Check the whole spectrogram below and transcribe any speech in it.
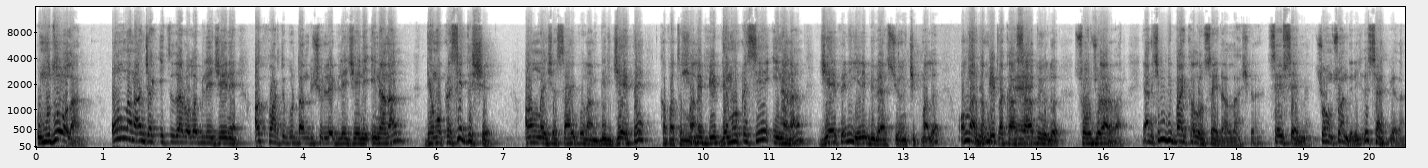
umudu olan, onunla ancak iktidar olabileceğini, AK Parti buradan düşürülebileceğini inanan, demokrasi dışı anlayışa sahip olan bir CHP kapatılmalı. Şimdi bir- Demokrasiye inanan CHP'nin yeni bir versiyonu çıkmalı. Şimdi bir, mutlaka e, sağduyulu solcular var. Yani şimdi bir Baykal olsaydı Allah aşkına. Sev sevme. Son son derecede sert bir adam.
